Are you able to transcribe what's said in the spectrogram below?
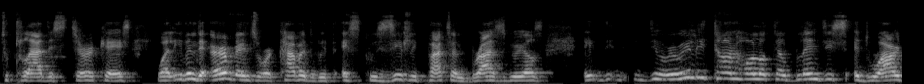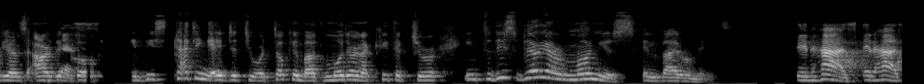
to clad the staircase, while even the air vents were covered with exquisitely patterned brass grills. It, the, really town hall hotel blends this Edwardian Art Deco yes. and this cutting edge that you were talking about, modern architecture, into this very harmonious environment. It has, it has.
